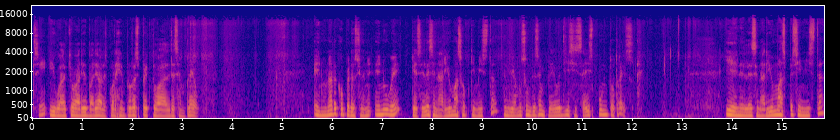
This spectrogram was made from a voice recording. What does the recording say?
¿Sí? Igual que varias variables, por ejemplo, respecto al desempleo. En una recuperación en V, que es el escenario más optimista, tendríamos un desempleo de 16.3. Y en el escenario más pesimista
